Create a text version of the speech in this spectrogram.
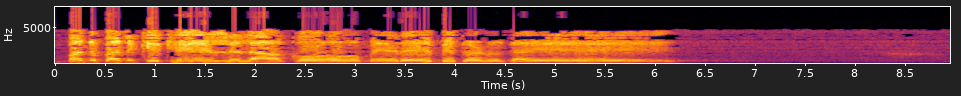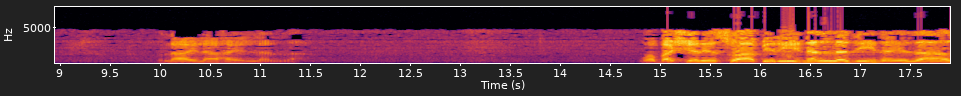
بن بن کے کھیل لاکھوں میرے بگڑ گئے۔ لا الہ الا اللہ۔ وبشر الصابرین الذین اذا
